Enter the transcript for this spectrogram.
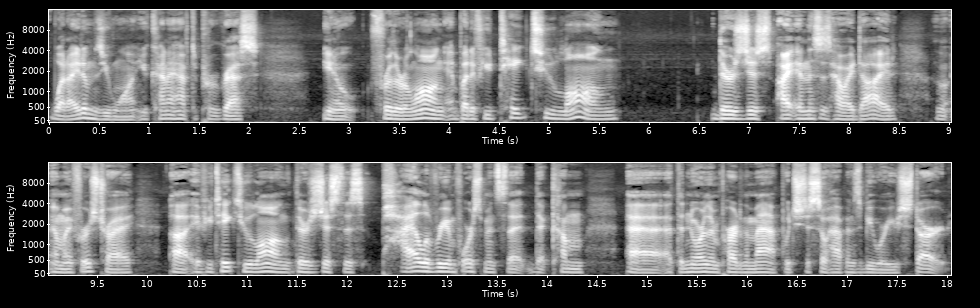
what items you want, you kind of have to progress, you know, further along. But if you take too long, there's just I and this is how I died on my first try uh, if you take too long, there's just this pile of reinforcements that that come uh, at the northern part of the map, which just so happens to be where you start.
